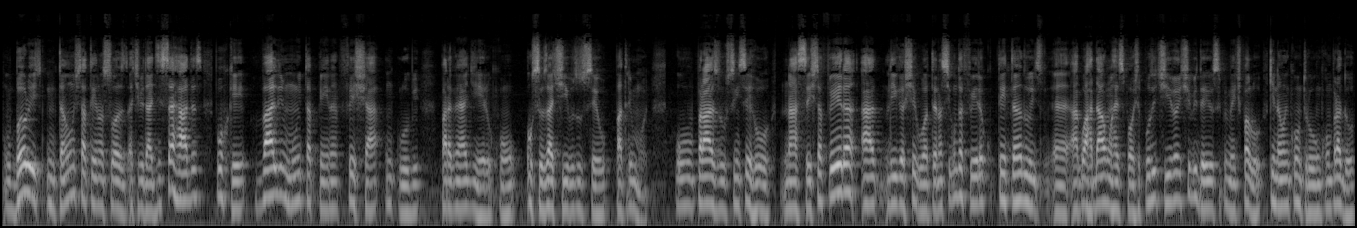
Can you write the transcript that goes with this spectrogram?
O Bury então está tendo as suas atividades encerradas porque vale muito a pena fechar um clube para ganhar dinheiro com os seus ativos, o seu patrimônio. O prazo se encerrou na sexta-feira, a liga chegou até na segunda-feira, tentando é, aguardar uma resposta positiva. E Steve Dale simplesmente falou que não encontrou um comprador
